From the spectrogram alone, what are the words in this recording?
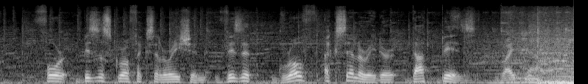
for business growth acceleration, visit growthaccelerator.biz right now.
